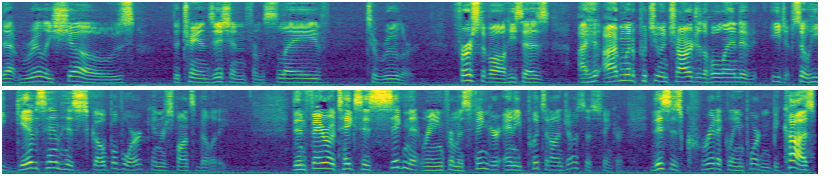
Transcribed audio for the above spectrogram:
that really shows the transition from slave to ruler. First of all, he says, I, am going to put you in charge of the whole land of Egypt. So he gives him his scope of work and responsibility. Then Pharaoh takes his signet ring from his finger and he puts it on Joseph's finger. This is critically important because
